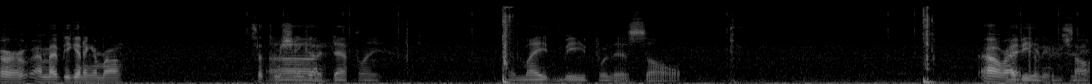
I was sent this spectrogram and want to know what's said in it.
Or I might be getting him wrong. Is that the machine Uh, gun? Definitely. It might be for the assault. Oh, right. be could be infantry. assault.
